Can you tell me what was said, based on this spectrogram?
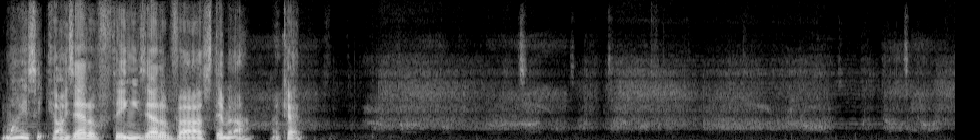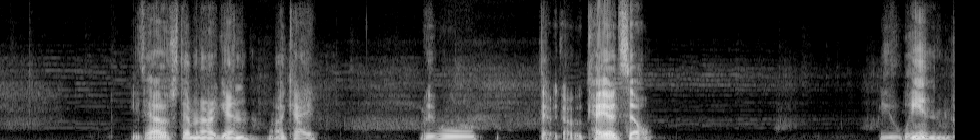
Why is he? Oh, he's out of thing. He's out of uh, stamina. Okay. He's out of stamina again. Okay. We will... There we go. KO'd Cell. You win.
